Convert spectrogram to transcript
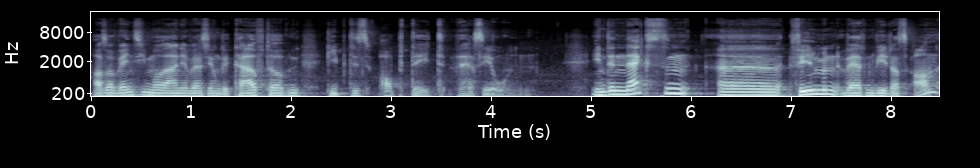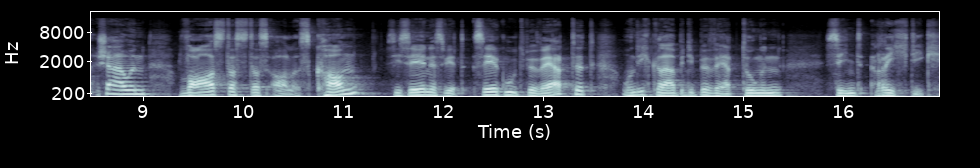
Also wenn Sie mal eine Version gekauft haben, gibt es Update-Versionen. In den nächsten äh, Filmen werden wir das anschauen, was das, das alles kann. Sie sehen, es wird sehr gut bewertet und ich glaube, die Bewertungen sind richtig.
